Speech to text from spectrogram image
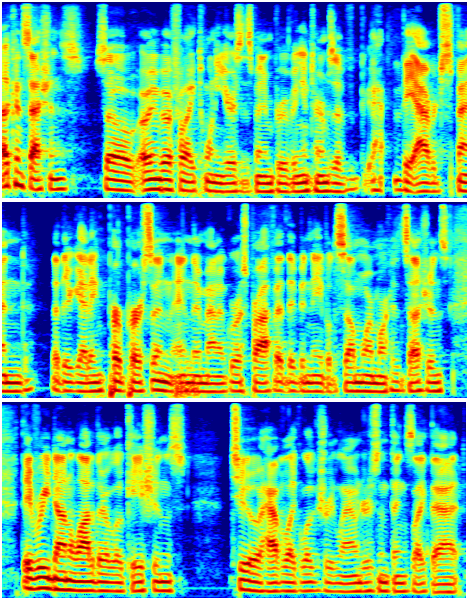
uh, concessions. So I mean, but for like 20 years, it's been improving in terms of the average spend that they're getting per person and the amount of gross profit. They've been able to sell more and more concessions. They've redone a lot of their locations to have like luxury loungers and things like that.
